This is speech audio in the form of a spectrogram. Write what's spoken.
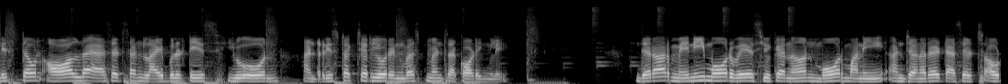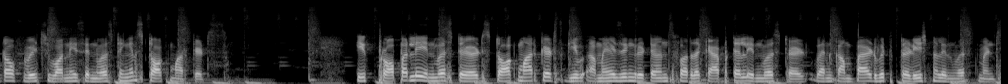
list down all the assets and liabilities you own and restructure your investments accordingly. There are many more ways you can earn more money and generate assets out of which one is investing in stock markets. If properly invested, stock markets give amazing returns for the capital invested when compared with traditional investments.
